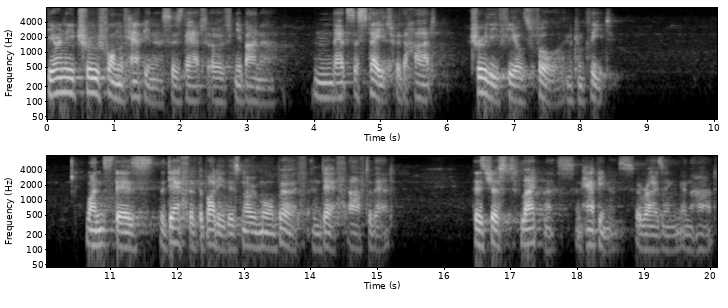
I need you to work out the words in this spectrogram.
The only true form of happiness is that of nibbana. And that's a state where the heart truly feels full and complete. Once there's the death of the body, there's no more birth and death after that. There's just lightness and happiness arising in the heart.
